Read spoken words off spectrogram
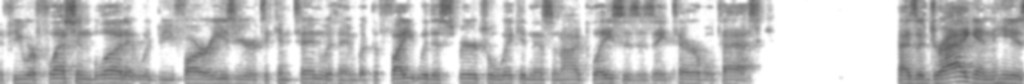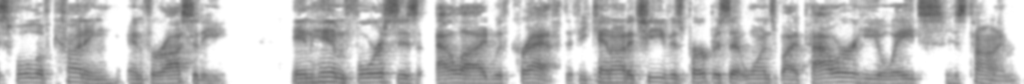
If he were flesh and blood, it would be far easier to contend with him, but the fight with his spiritual wickedness in high places is a terrible task. As a dragon, he is full of cunning and ferocity. In him, force is allied with craft. If he cannot achieve his purpose at once by power, he awaits his time.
